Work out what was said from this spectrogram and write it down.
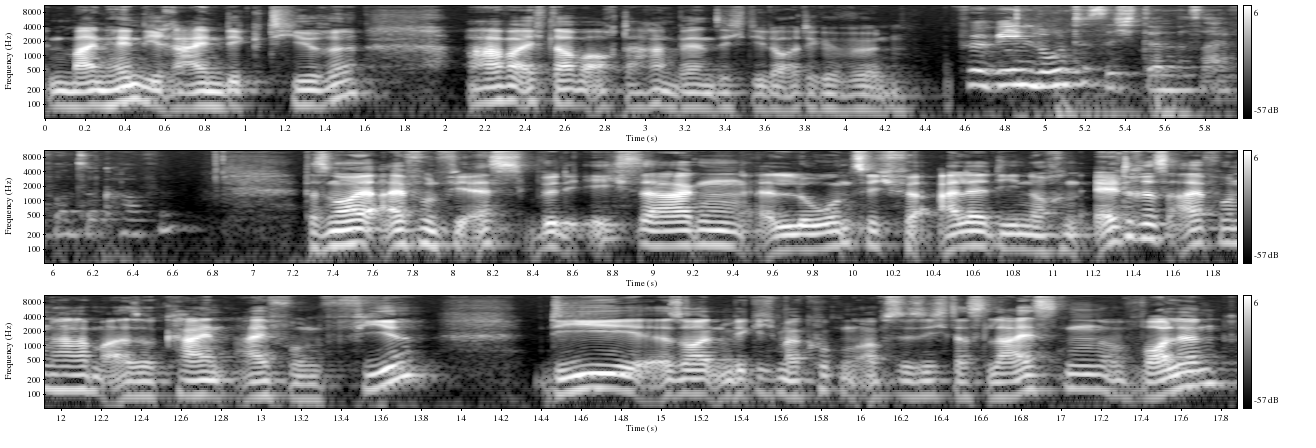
in mein Handy rein diktiere. Aber ich glaube, auch daran werden sich die Leute gewöhnen. Für wen lohnt es sich denn, das iPhone zu kaufen? Das neue iPhone 4S, würde ich sagen, lohnt sich für alle, die noch ein älteres iPhone haben, also kein iPhone 4. Die sollten wirklich mal gucken, ob sie sich das leisten wollen.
